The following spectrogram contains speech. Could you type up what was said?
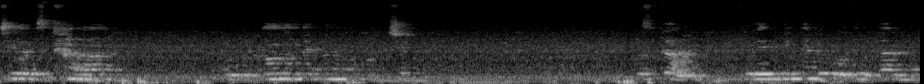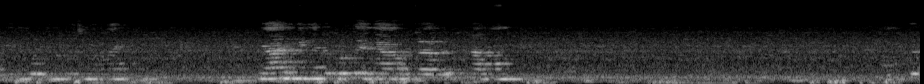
ചില റിസ്ക്കാണ് കൊടുക്കണമെന്നുണ്ടെങ്കിൽ നമ്മൾ കുറച്ച് റിസ്ക്കാണ് പിന്നൊക്കെ കൊടുത്ത് വെക്കാറുണ്ട് പിന്നെ കൊടുക്കുന്ന കുറച്ച് നന്നായി ഞാൻ പിന്നൊക്കെ കൊടുത്ത് തന്നെയാണ് വെക്കാറ് കാരണം നമുക്ക്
